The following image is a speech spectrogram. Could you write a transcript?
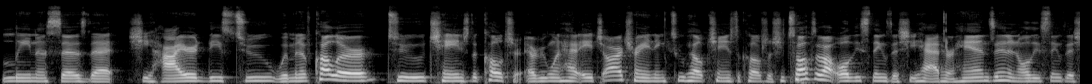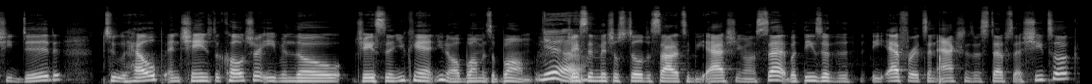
lena says that she hired these two women of color to change the culture. Everyone had hr training to help change the culture. She talks about all these things that she had her hands in and all these things that she did to help and change the culture even though jason you can't you know a bum is a bum. Yeah. jason mitchell still decided to be ashy on set but these are the, the efforts and actions and steps that she took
